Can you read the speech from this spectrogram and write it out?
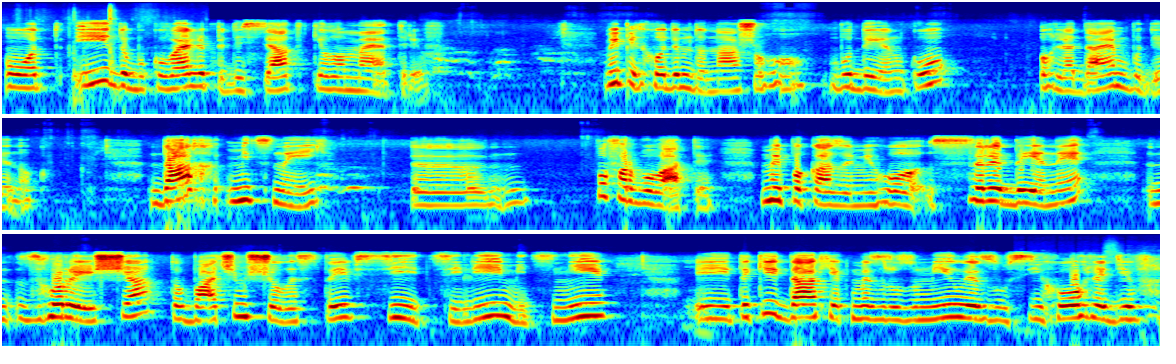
От, і до Буковелю 50 кілометрів. Ми підходимо до нашого будинку, оглядаємо будинок. Дах міцний, е, пофарбувати. Ми показуємо його з середини, з горища, то бачимо, що листи всі цілі, міцні. І такий дах, як ми зрозуміли, з усіх оглядів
